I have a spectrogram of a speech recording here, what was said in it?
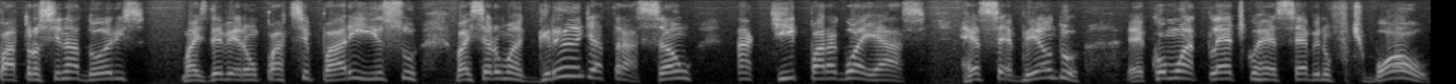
patrocinadores, mas deverão participar e isso vai ser uma grande atração aqui para Goiás. Recebendo, é, como o Atlético recebe no futebol,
